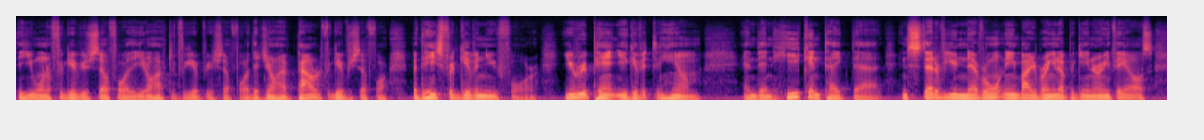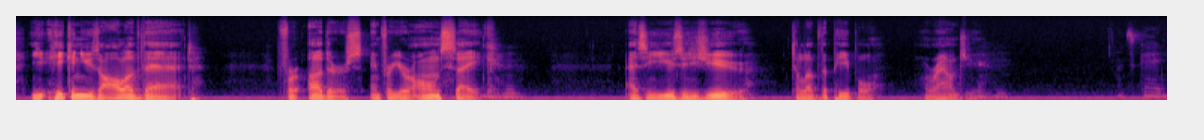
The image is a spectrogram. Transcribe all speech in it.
that you want to forgive yourself for, that you don't have to forgive yourself for, that you don't have power to forgive yourself for, but that He's forgiven you for. You repent, you give it to Him, and then He can take that. Instead of you never wanting anybody to bring it up again or anything else, you, He can use all of that for others and for your own sake mm-hmm. As He uses you to love the people around you. Mm-hmm. That's good.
